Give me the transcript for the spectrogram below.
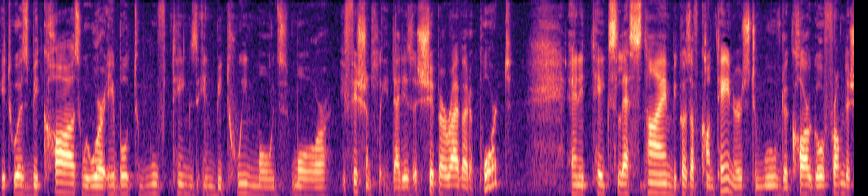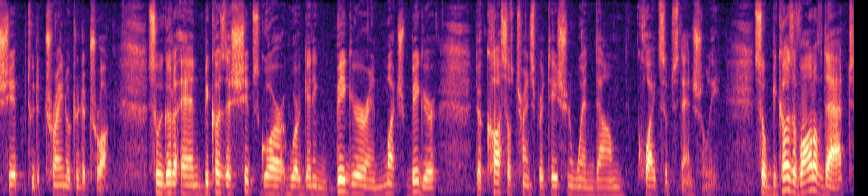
It was because we were able to move things in between modes more efficiently. That is, a ship arrives at a port, and it takes less time because of containers to move the cargo from the ship to the train or to the truck. So we got and because the ships were, were getting bigger and much bigger, the cost of transportation went down quite substantially. So because of all of that,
